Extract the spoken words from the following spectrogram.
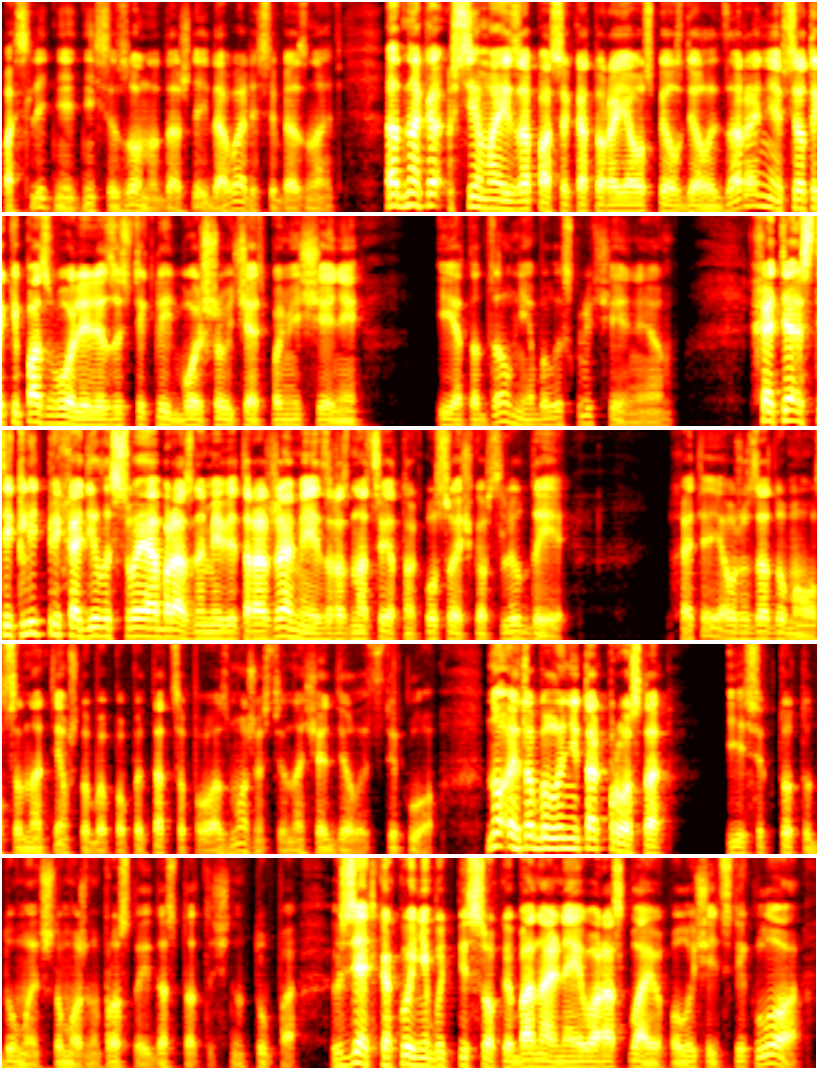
Последние дни сезона дождей давали себя знать. Однако все мои запасы, которые я успел сделать заранее, все-таки позволили застеклить большую часть помещений. И этот зал не был исключением. Хотя стеклить приходилось своеобразными витражами из разноцветных кусочков слюды — хотя я уже задумывался над тем, чтобы попытаться по возможности начать делать стекло. Но это было не так просто. Если кто-то думает, что можно просто и достаточно тупо взять какой-нибудь песок и банально его расплавив получить стекло,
